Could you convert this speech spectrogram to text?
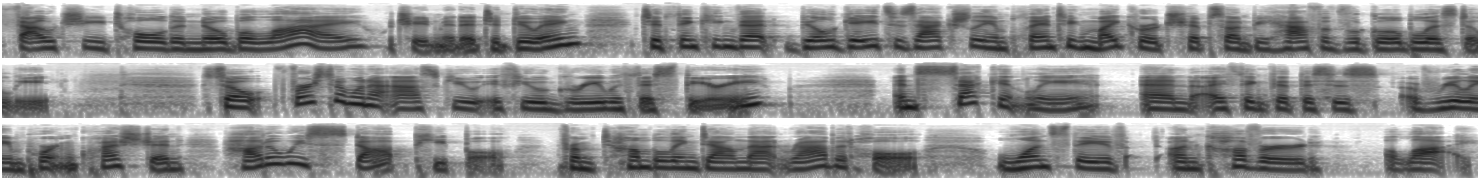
Fauci told a noble lie, which he admitted to doing, to thinking that Bill Gates is actually implanting microchips on behalf of the globalist elite. So, first, I want to ask you if you agree with this theory. And secondly, and I think that this is a really important question how do we stop people from tumbling down that rabbit hole once they've uncovered a lie?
